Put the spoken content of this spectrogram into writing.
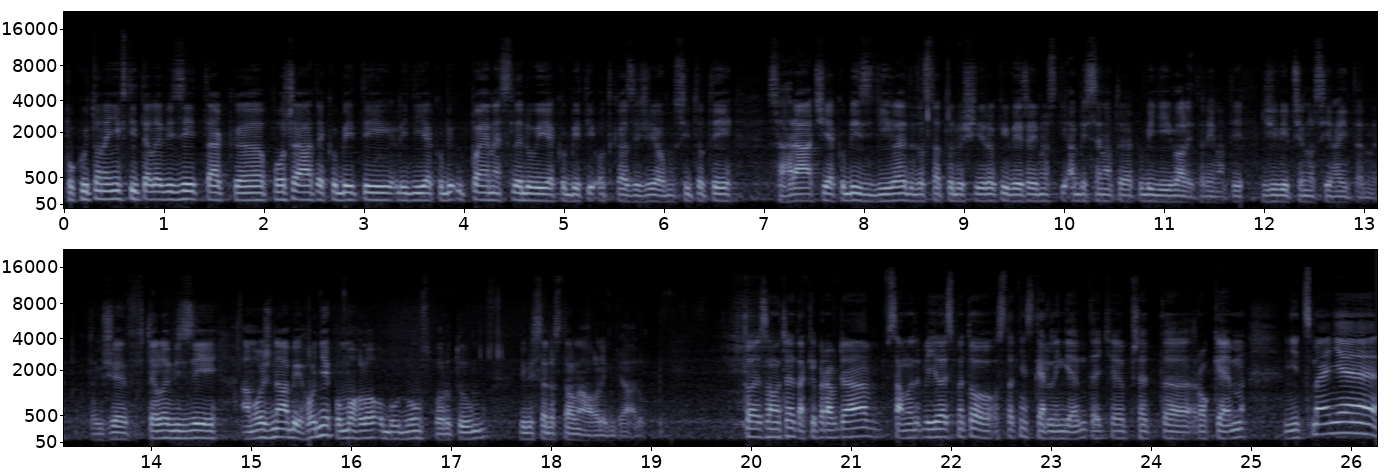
pokud to není v té televizi, tak eh, pořád jakoby, ty lidi jakoby, úplně nesledují jakoby, ty odkazy, že jo. Musí to ty s hráči jakoby sdílet, dostat to do široké veřejnosti, aby se na to jakoby dívali, tady na ty živý přenosy na internetu. Takže v televizi a možná by hodně pomohlo obou dvou sportům, kdyby se dostal na olympiádu. To je samozřejmě taky pravda. Samozřejmě viděli jsme to ostatně s Kerlingem teď eh, před eh, rokem. Nicméně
